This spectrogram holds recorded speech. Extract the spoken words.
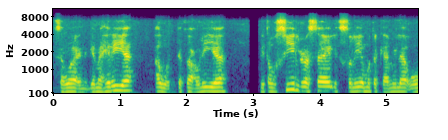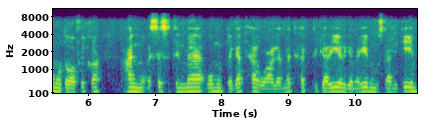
سواء الجماهيرية أو التفاعلية لتوصيل رسائل اتصالية متكاملة ومتوافقة عن مؤسسة ما ومنتجاتها وعلاماتها التجارية لجماهير المستهلكين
